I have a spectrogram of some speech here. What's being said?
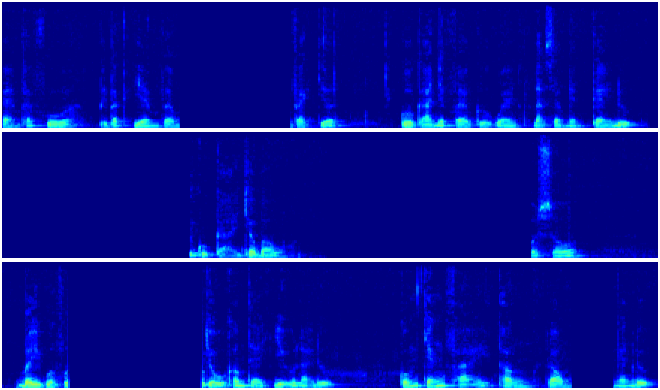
phạm pháp vua, bị bắt giam vào phạt chết. Của cải nhập vào cửa quan làm sao ngăn cản được? Cuộc cải cho báu vô số, bị quốc vương chủ không thể giữ lại được, cũng chẳng phải thần rồng ngăn được.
